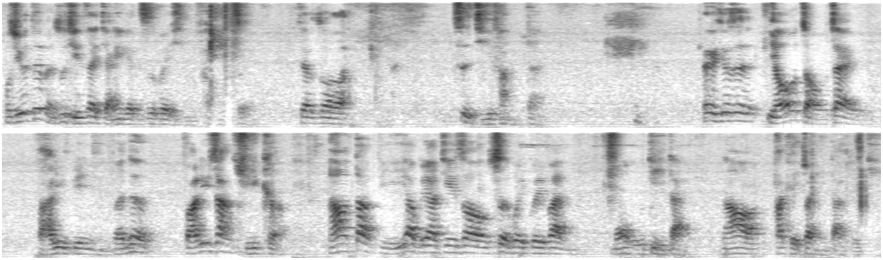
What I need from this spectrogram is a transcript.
我觉得这本书其实在讲一个智慧型犯罪，叫做自己放贷。那个就是游走在法律边缘，反正法律上许可，然后到底要不要接受社会规范模糊地带，然后他可以赚一大堆钱。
